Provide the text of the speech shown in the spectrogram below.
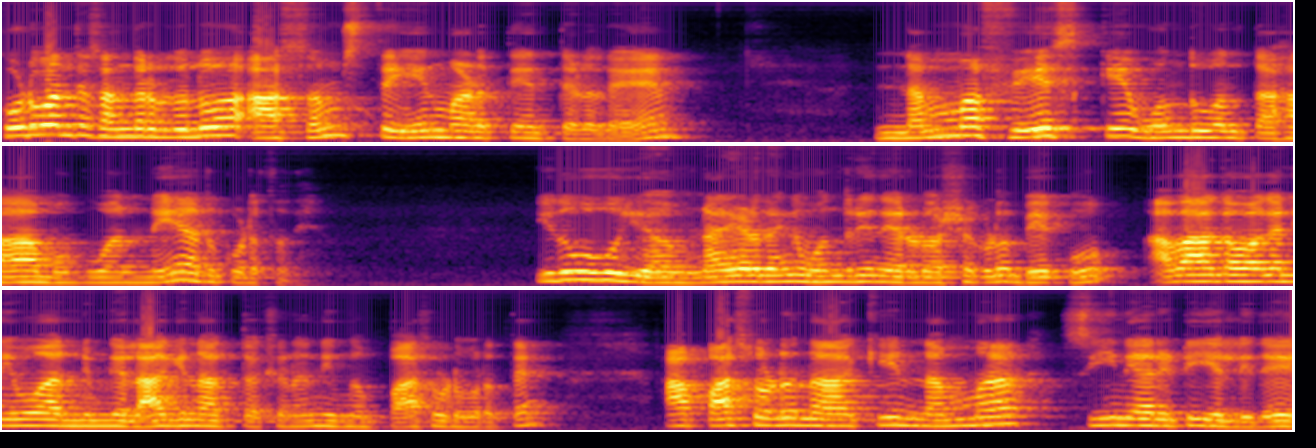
ಕೊಡುವಂಥ ಸಂದರ್ಭದಲ್ಲೂ ಆ ಸಂಸ್ಥೆ ಏನು ಮಾಡುತ್ತೆ ಅಂತ ಹೇಳಿದ್ರೆ ನಮ್ಮ ಫೇಸ್ಗೆ ಹೊಂದುವಂತಹ ಮಗುವನ್ನೇ ಅದು ಕೊಡುತ್ತದೆ ಇದು ನಾನು ಹೇಳ್ದಂಗೆ ಒಂದರಿಂದ ಎರಡು ವರ್ಷಗಳು ಬೇಕು. ಆವಾಗವಾಗ ನೀವು ನಿಮಗೆ ಲಾಗಿನ್ ಆದ ತಕ್ಷಣ ನಿಮ್ಗೆ ಪಾಸ್ವರ್ಡ್ ಬರುತ್ತೆ. ಆ ಪಾಸ್ವರ್ಡನ್ನು ಹಾಕಿ ನಮ್ಮ ಸೀನಿಯಾರಿಟಿ ಎಲ್ಲಿದೆ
